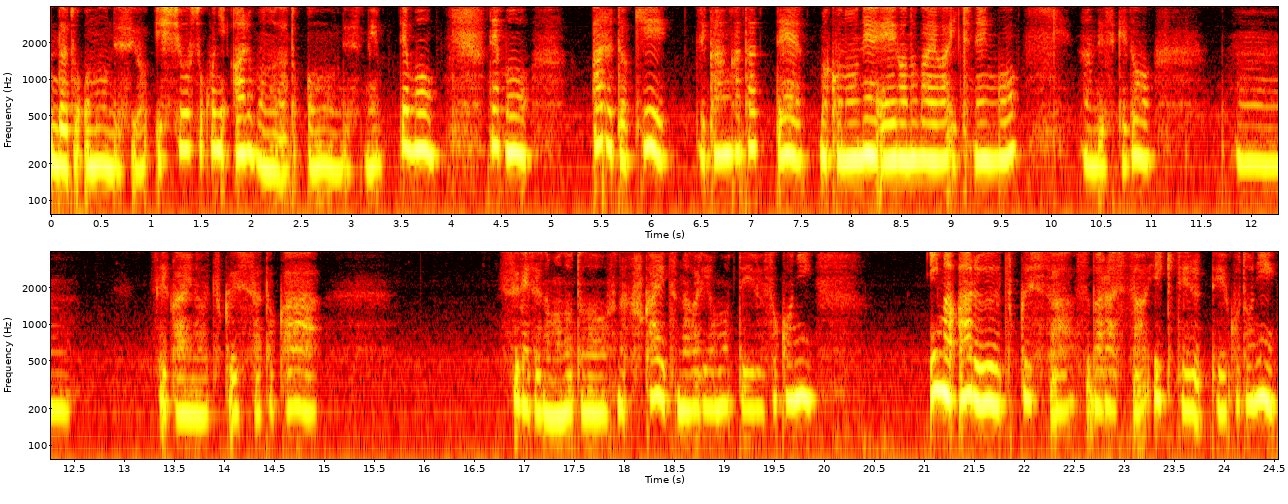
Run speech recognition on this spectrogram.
んだと思うんですよ。一生そこにあるものだと思うんですね。でもでもある時時間が経って、まあ、このね映画の場合は1年後なんですけどうん世界の美しさとか全てのものとの深いつながりを持っているそこに今ある美しさ素晴らしさ生きてるっていうことに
